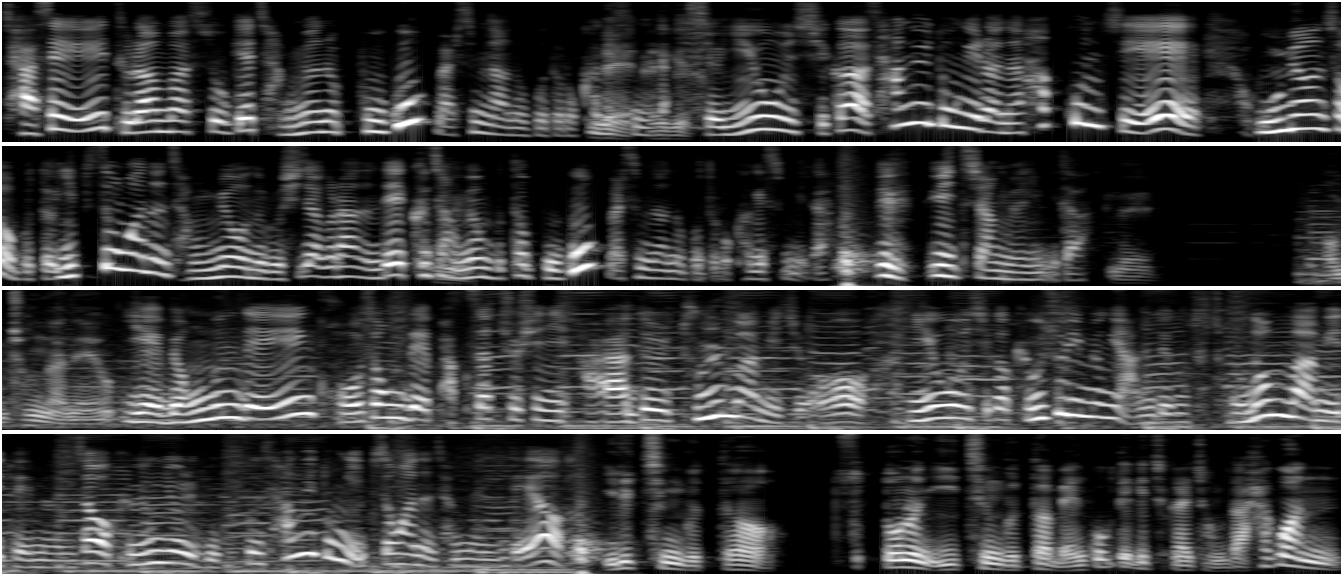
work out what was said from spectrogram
자세히 드라마 속의 장면을 보고 말씀 나눠보도록 네, 하겠습니다. 알겠습니다. 이호은 씨가 상유동이라는 학군지에 오면서부터 입성하는 장면으로 시작을 하는데 그 장면부터 보고 말씀 나눠보도록 하겠습니다. 예, 이 장면입니다. 네. 엄청나네요. 예, 명문대인 거성대 박사 출신이 아들 둘맘이죠. 이호원 씨가 교수 임용이 안 되고 전원맘이 되면서 교육열이 높은 상위동에 입성하는 장면인데요. 1층부터 또는 2층부터 맨 꼭대기층까지 전부 다 학원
